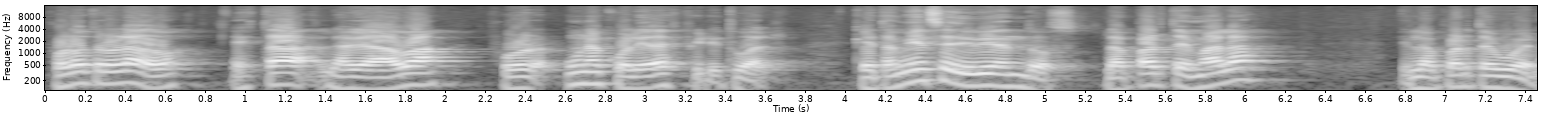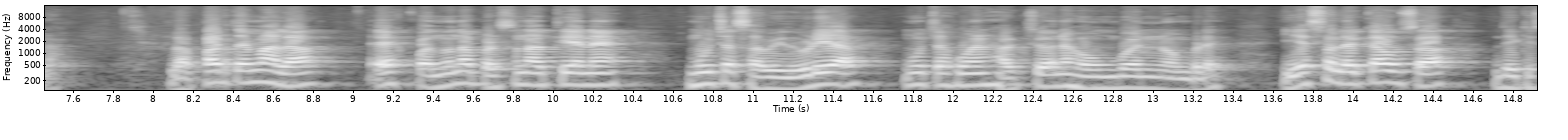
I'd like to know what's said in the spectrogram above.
Por otro lado, está la Gaba por una cualidad espiritual, que también se divide en dos, la parte mala y la parte buena. La parte mala es cuando una persona tiene mucha sabiduría, muchas buenas acciones o un buen nombre, y eso le causa de que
